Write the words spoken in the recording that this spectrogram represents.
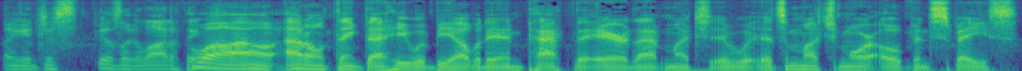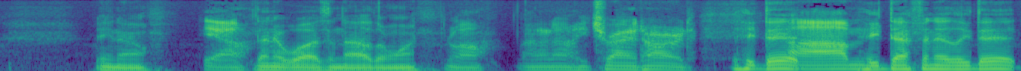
Like it just feels like a lot of things. Well, I don't, I don't think that he would be able to impact the air that much. It, it's a much more open space, you know, yeah. than it was in the other one. Well, I don't know. He tried hard. He did. Um, he definitely did.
